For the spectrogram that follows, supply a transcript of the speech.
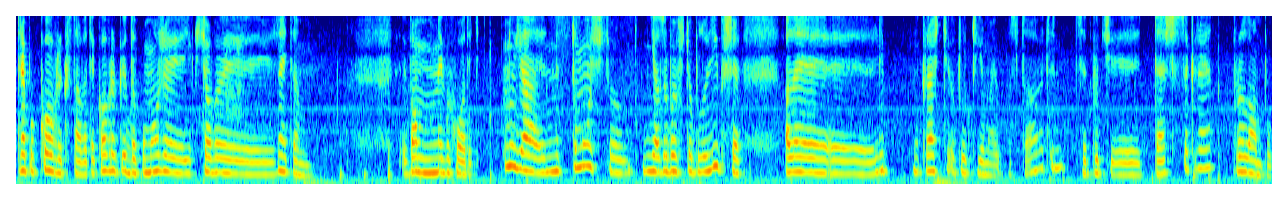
Треба коврик ставити. Коврик допоможе, якщо ви, знаєте, вам не виходить. Ну, я не тому, що я зробив, що було ліпше, але е, ліп, краще отут я маю поставити. Це поч- е, теж секрет про лампу.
